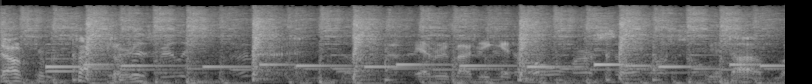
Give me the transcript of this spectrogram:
dozen acts. Dalton factory. really good at it. Everybody get home get up.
